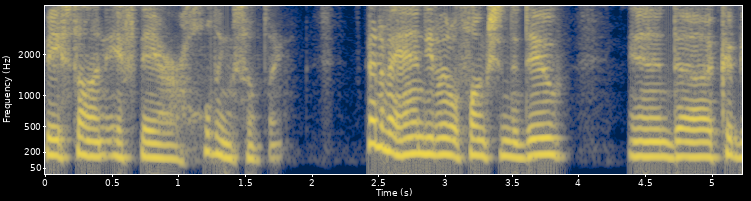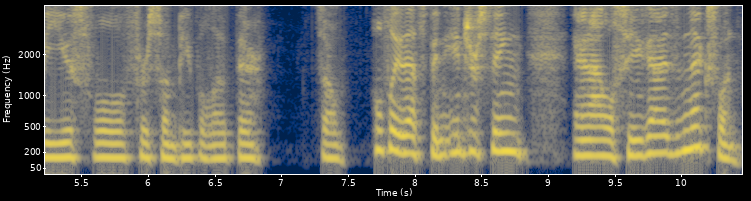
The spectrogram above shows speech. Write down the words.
based on if they are holding something. It's kind of a handy little function to do and uh, could be useful for some people out there. So hopefully that's been interesting and I will see you guys in the next one.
